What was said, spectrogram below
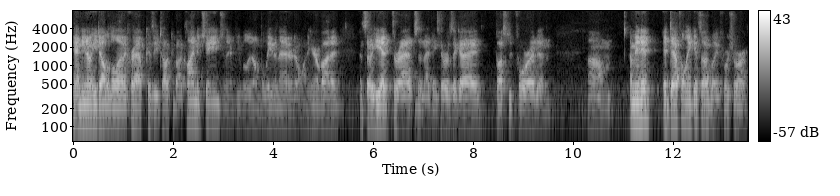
And you know, he dealt with a lot of crap because he talked about climate change, and there are people who don't believe in that or don't want to hear about it. And so he had threats, and I think there was a guy busted for it, and um, I mean, it it definitely gets ugly for sure.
